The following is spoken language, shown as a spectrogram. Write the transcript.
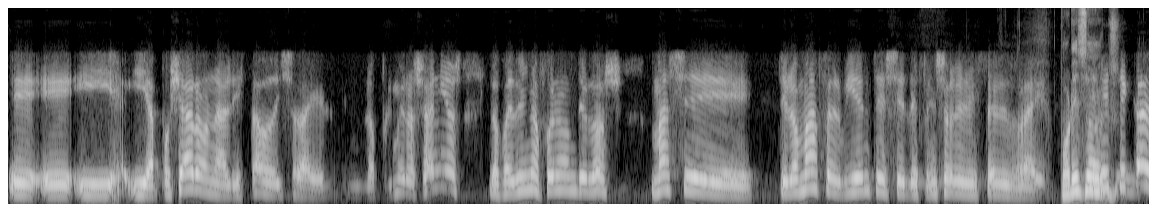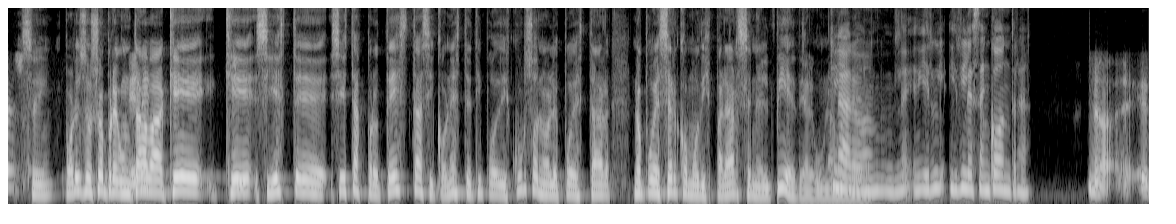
eh, eh, y, apoyaron al Estado de Israel. En los primeros años, los beduinos fueron de los más de los más fervientes defensores del Estado de Israel. Por eso, este sí, por eso yo preguntaba que, que si este, si estas protestas y con este tipo de discurso no les puede estar, no puede ser como dispararse en el pie de alguna manera. Claro, irles en contra. No, eh,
